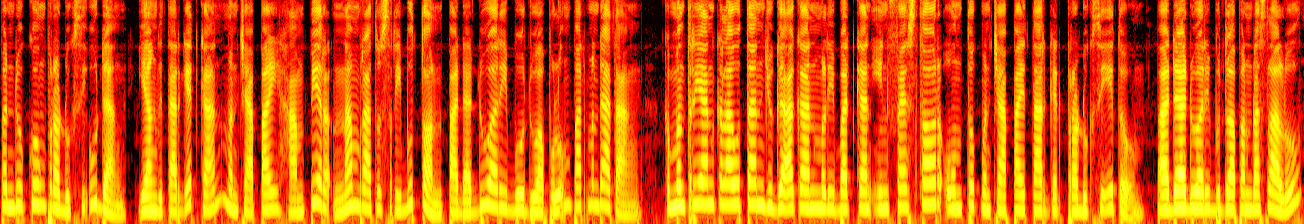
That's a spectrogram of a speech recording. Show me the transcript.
pendukung produksi udang yang ditargetkan mencapai hampir 600 ribu ton pada 2024 mendatang. Kementerian Kelautan juga akan melibatkan investor untuk mencapai target produksi itu. Pada 2018 lalu,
